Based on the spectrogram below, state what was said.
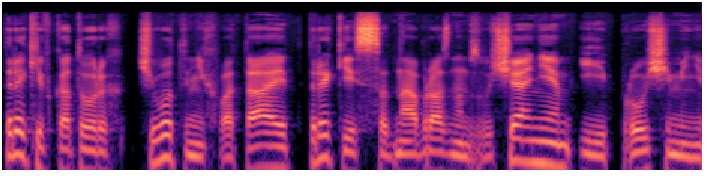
Треки, в которых чего-то не хватает, треки с однообразным звучанием и прочими недостатками.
